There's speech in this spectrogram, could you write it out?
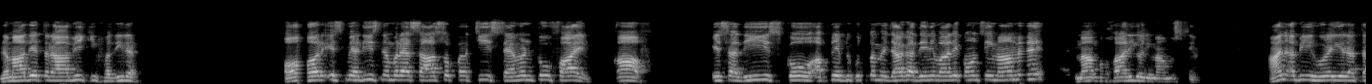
نماز تراوی کی فضیلت۔ اور اس میں حدیث نمبر ہے سات سو پچیس، سیون ٹو فائیو، قاف۔ اس حدیث کو اپنے اپنے کتب میں جگہ دینے والے کون سے امام ہیں؟ امام بخاری اور امام مسلم۔ عن ابی حریرہ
